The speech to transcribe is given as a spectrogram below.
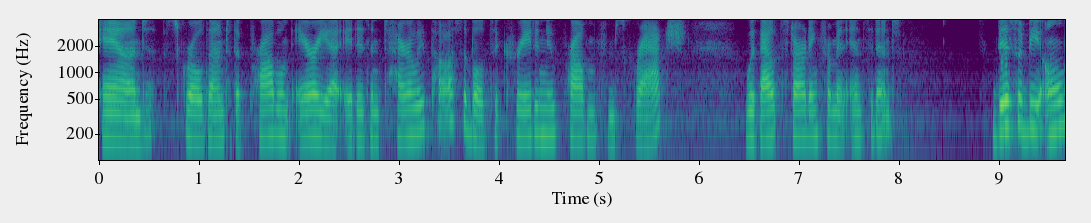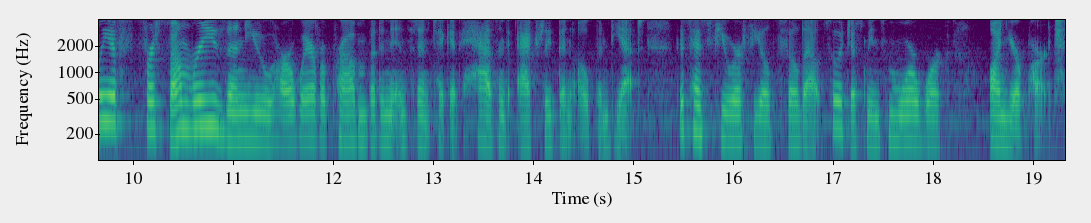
and scroll down to the problem area, it is entirely possible to create a new problem from scratch without starting from an incident. This would be only if for some reason you are aware of a problem but an incident ticket hasn't actually been opened yet. This has fewer fields filled out so it just means more work on your part.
